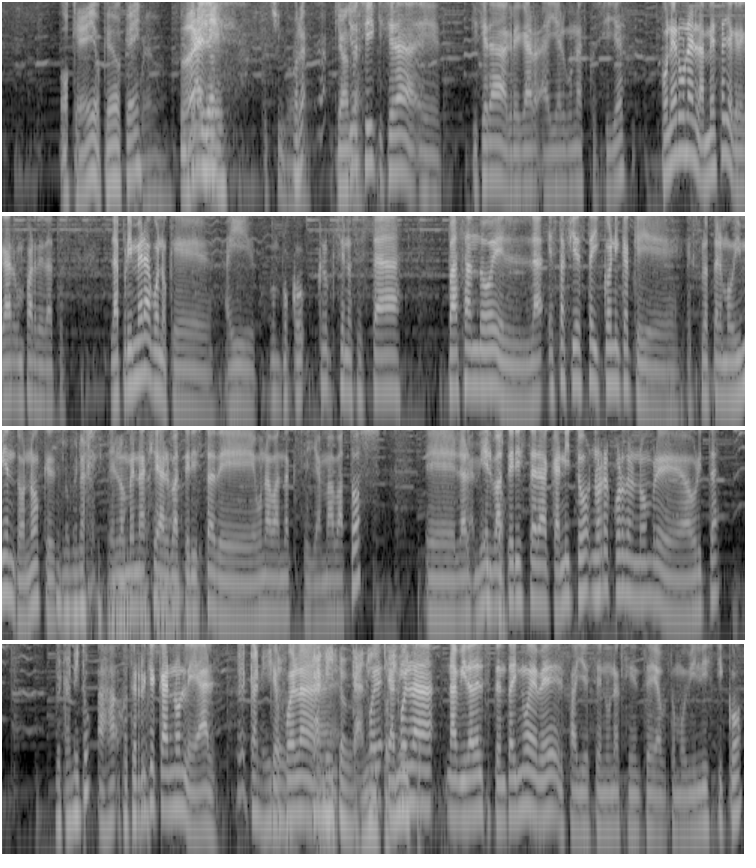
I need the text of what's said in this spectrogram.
Ok, ok, ok. Bueno, gallos. qué chingón. Ahora, ¿Qué onda? Yo sí quisiera, eh, quisiera agregar ahí algunas cosillas. Poner una en la mesa y agregar un par de datos. La primera, bueno, que ahí un poco creo que se nos está pasando el- la- esta fiesta icónica que explota el movimiento, ¿no? Que es El homenaje. el homenaje al baterista de una banda que se llamaba Tos. Eh, el baterista era Canito, no recuerdo el nombre ahorita. ¿De Canito? Ajá, José Enrique Cano Leal. Eh, canito. Que fue la- Canito. Fue, Canito. fue la Navidad del 79, él fallece en un accidente automovilístico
